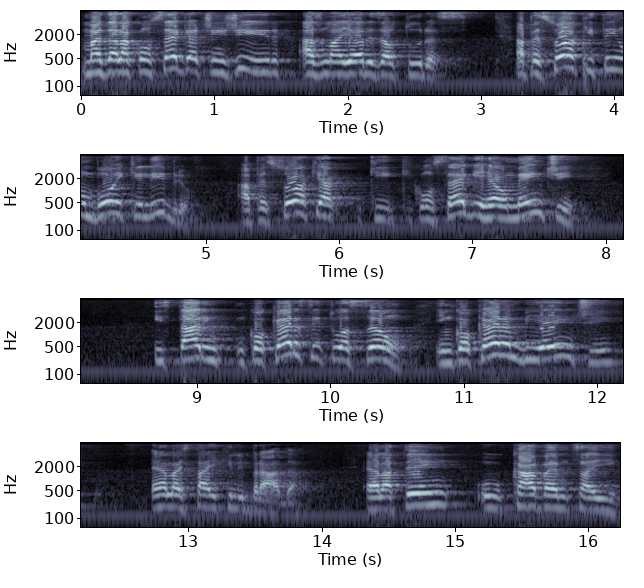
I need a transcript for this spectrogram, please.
mas ela consegue atingir as maiores alturas. A pessoa que tem um bom equilíbrio, a pessoa que, que, que consegue realmente estar em, em, qualquer situação, em qualquer ambiente, ela está equilibrada. Ela tem o Kava Emtsai.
